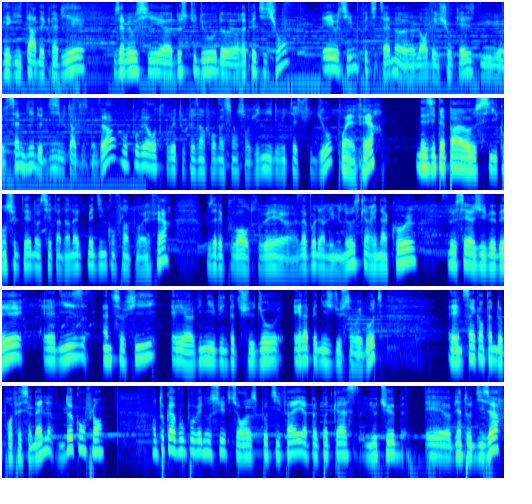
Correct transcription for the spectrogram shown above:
des guitares, des claviers. Vous avez aussi deux studios de répétition et aussi une petite scène lors des showcases du samedi de 18h-19h. Vous pouvez retrouver toutes les informations sur vinylvintagestudio.fr. N'hésitez pas à aussi consulter notre site internet madeinconflin.fr. Vous allez pouvoir retrouver euh, la volière lumineuse, Karina Cole, le CAJVB, Elise, Anne-Sophie et Vinyl Vintage Studio et la péniche du Storyboat et une cinquantaine de professionnels de Conflans. En tout cas, vous pouvez nous suivre sur Spotify, Apple Podcasts, YouTube et bientôt Deezer.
